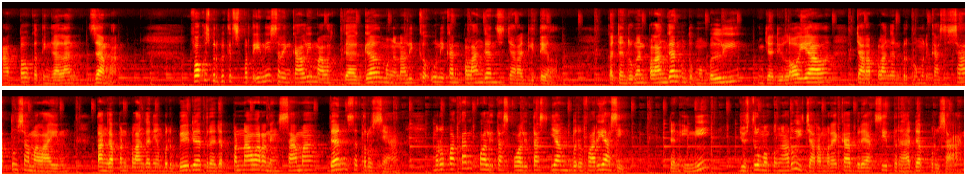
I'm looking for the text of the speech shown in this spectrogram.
atau ketinggalan zaman. Fokus berpikir seperti ini sering kali malah gagal mengenali keunikan pelanggan secara detail kecenderungan pelanggan untuk membeli, menjadi loyal, cara pelanggan berkomunikasi satu sama lain, tanggapan pelanggan yang berbeda terhadap penawaran yang sama, dan seterusnya, merupakan kualitas-kualitas yang bervariasi, dan ini justru mempengaruhi cara mereka bereaksi terhadap perusahaan.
